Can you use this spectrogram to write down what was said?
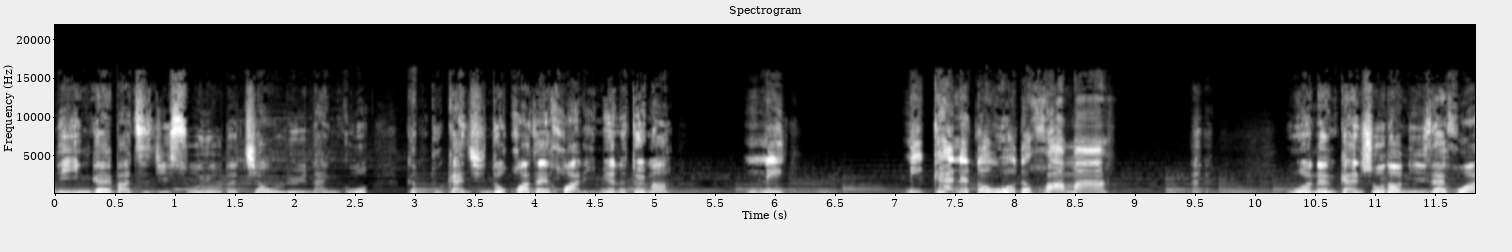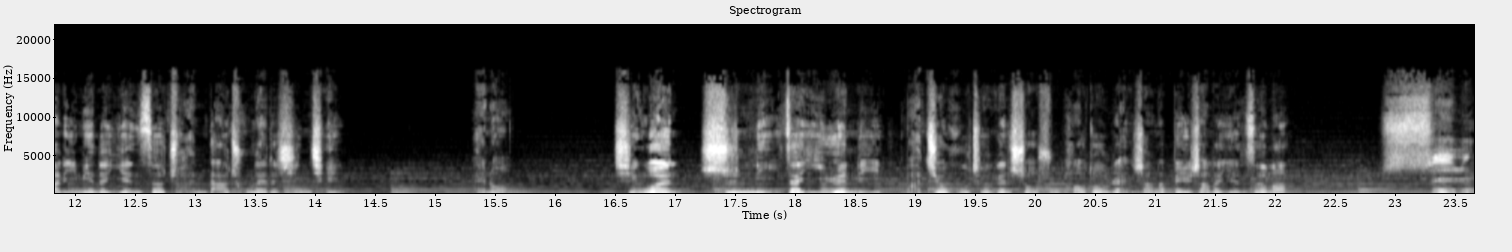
你应该把自己所有的焦虑、难过跟不甘心都画在画里面了，对吗？你，你看得懂我的画吗？我能感受到你在画里面的颜色传达出来的心情。艾诺，请问是你在医院里把救护车跟手术袍都染上了悲伤的颜色吗？是，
